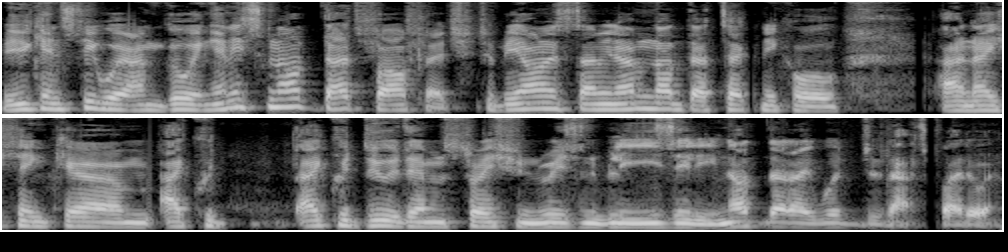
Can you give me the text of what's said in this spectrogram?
You can see where I'm going. And it's not that far fetched. To be honest, I mean, I'm not that technical. And I think um, I could I could do a demonstration reasonably easily. Not that I would do that, by the way.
